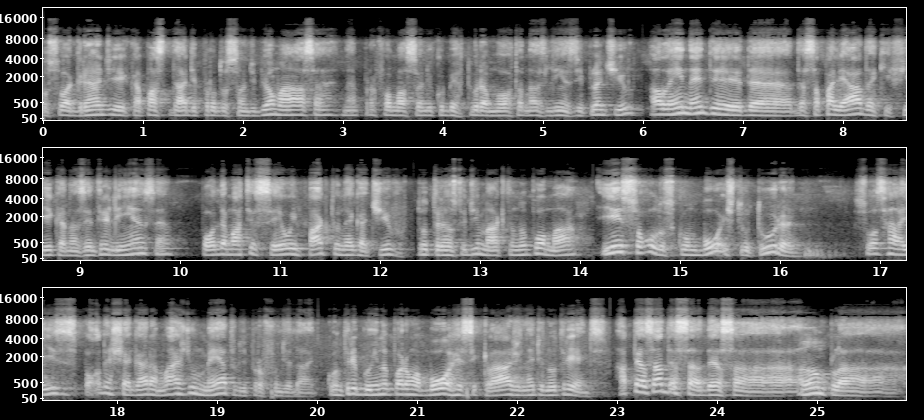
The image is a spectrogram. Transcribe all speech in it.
por sua grande capacidade de produção de biomassa, né, para formação de cobertura morta nas linhas de plantio, além né, de, de, dessa palhada que fica nas entrelinhas, né, pode amortecer o impacto negativo do trânsito de máquina no pomar. E em solos com boa estrutura, suas raízes podem chegar a mais de um metro de profundidade, contribuindo para uma boa reciclagem né, de nutrientes. Apesar dessa, dessa ampla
